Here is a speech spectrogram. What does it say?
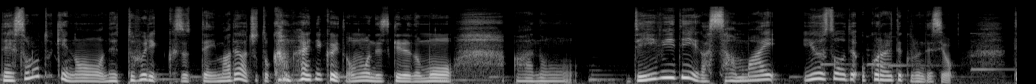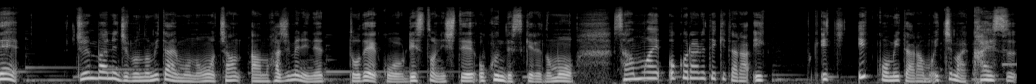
で、その時のネットフリックスって今ではちょっと考えにくいと思うんですけれども、あの、DVD が3枚郵送で送られてくるんですよ。で、順番に自分の見たいものをちゃん、あの、初めにネットでこうリストにしておくんですけれども、3枚送られてきたら1 1個見たらもう1枚返す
